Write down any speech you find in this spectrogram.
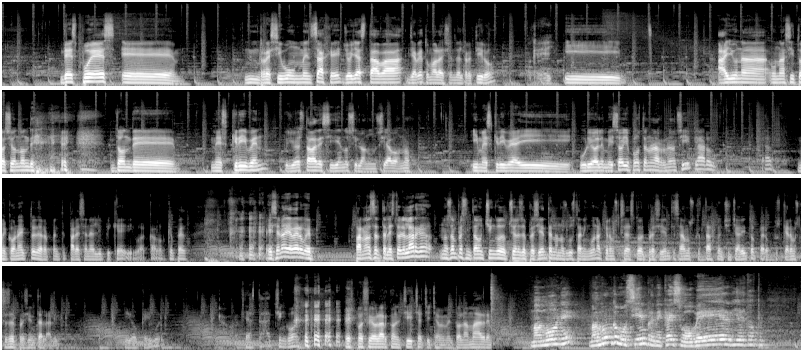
Después eh, recibo un mensaje. Yo ya estaba, ya había tomado la decisión del retiro. Ok. Y hay una, una situación donde, donde me escriben, pues yo estaba decidiendo si lo anunciaba o no. Y me escribe ahí Uriol y me dice, oye, ¿podemos tener una reunión? Sí, claro. Ya, Me conecto y de repente aparecen y Piqué y digo, ah, cabrón, ¿qué pedo? Me dice, no, y a ver, güey, para no hacerte la historia larga, nos han presentado un chingo de opciones de presidente, no nos gusta ninguna, queremos que seas tú el presidente, sabemos que estás con Chicharito, pero pues queremos que seas el presidente de la liga. Y yo, ok, güey. Ya está, chingón. Después fui a hablar con el Chicha, Chicha me mentó la madre. Mamón, ¿eh? Mamón como siempre, me cae soberbia y todo.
